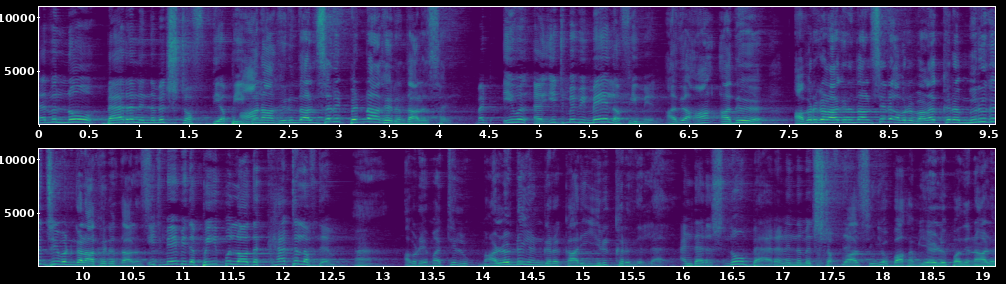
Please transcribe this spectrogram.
There will no barren in the midst of their people. ஆணாக இருந்தாலும் சரி பெண்ணாக இருந்தாலும் சரி But even uh, it may be male or female. அது அது அவர்களாக இருந்தாலும் சரி அவர் வளர்க்கிற மிருக ஜீவன்களாக இருந்தாலும் சரி It may be the people or the cattle of them. ஆ, அவருடைய மத்தியில் மலடு என்கிற காரியம் இருக்கிறது இல்ல And there is no barren in the midst of them. வாசிங்க உபாகம் ஏழு பதினாலு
